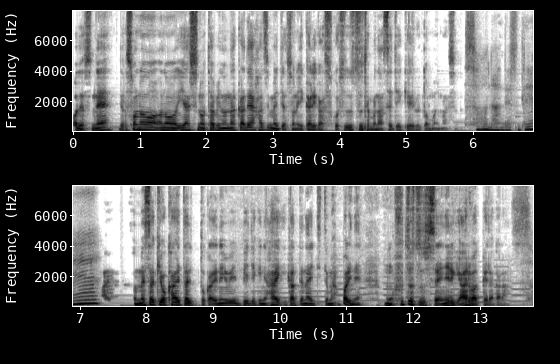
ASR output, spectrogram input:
そうですね。で、その、あの、癒しの旅の中で初めてその怒りが少しずつ手放せていけると思います。そうなんですね。その目先を変えたりとか NLP 的に、はい、怒ってないって言っても、やっぱりね、もうふつふつしたエネルギーあるわけだから、そう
